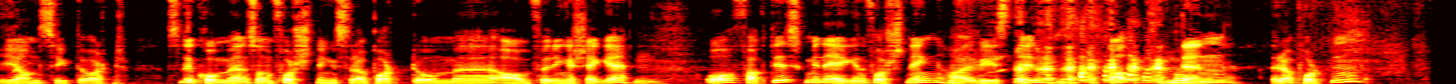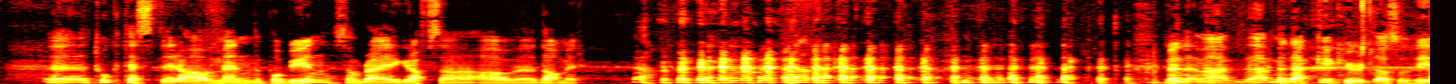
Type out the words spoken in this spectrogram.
i ansiktet vårt. Så det kom en sånn forskningsrapport om eh, avføring i skjegget. Og faktisk, min egen forskning har vist til at den rapporten eh, tok tester av menn på byen som blei grafsa av damer. damer. men, det men det er ikke kult. Altså, de,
